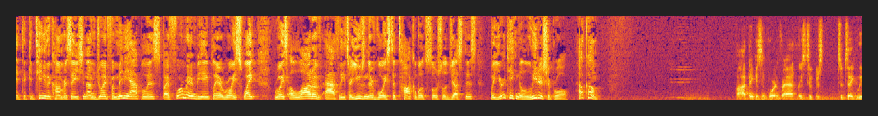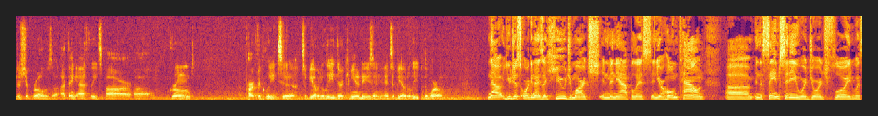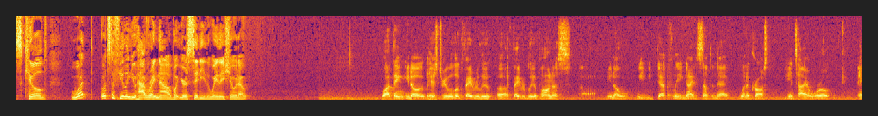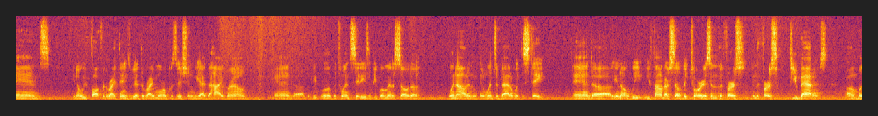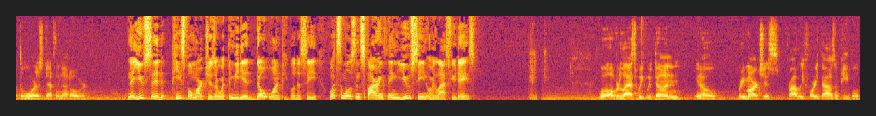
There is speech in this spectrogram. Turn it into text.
And to continue the conversation, I'm joined from Minneapolis by former NBA player Royce White. Royce, a lot of athletes are using their voice to talk about social justice, but you're taking a leadership role. How come? I think it's important for athletes to to take leadership roles. I think athletes are uh, groomed perfectly to to be able to lead their communities and, and to be able to lead the world. Now, you just organized a huge march in Minneapolis, in your hometown, um, in the same city where George Floyd was killed. What, what's the feeling you have right now about your city, the way they showed out? Well, I think you know history will look favorably uh, favorably upon us. Uh, you know, we, we definitely ignited something that went across the entire world, and you know we fought for the right things. We had the right moral position. We had the high ground, and uh, the people of the Twin Cities and people of Minnesota went out and, and went to battle with the state. And uh, you know, we, we found ourselves victorious in the first in the first few battles, um, but the war is definitely not over. Now, you said peaceful marches are what the media don't want people to see. What's the most inspiring thing you've seen over the last few days? Well, over the last week, we've done, you know, three marches, probably 40,000 people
